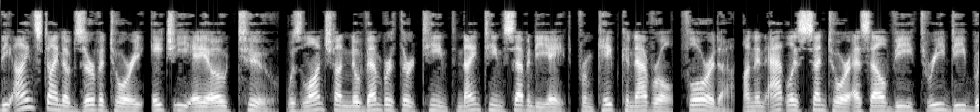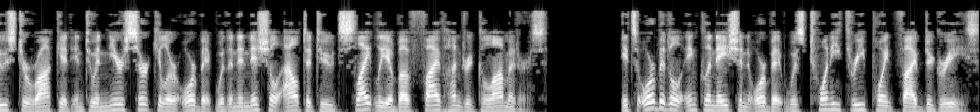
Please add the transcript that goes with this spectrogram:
The Einstein Observatory, HEAO-2, was launched on November 13, 1978, from Cape Canaveral, Florida, on an Atlas Centaur SLV 3D booster rocket into a near-circular orbit with an initial altitude slightly above 500 km. Its orbital inclination orbit was 23.5 degrees.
